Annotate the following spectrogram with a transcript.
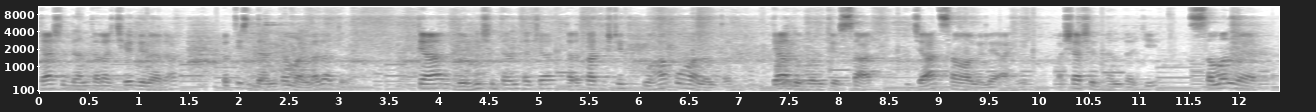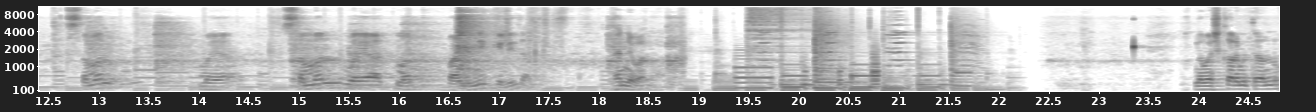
त्या सिद्धांताला छेद देणारा प्रतिसिद्धांत मांडला जातो. त्या दोन्ही सिद्धांताच्या तर्काधिष्ठित उहापोहानंतर त्या दोघांचे सार ज्यात सामावलेले आहे अशा सिद्धांताची समन्वयात समन्वया समन्वयात्मक मांडणी केली जाते. धन्यवाद. नमस्कार मित्रांनो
